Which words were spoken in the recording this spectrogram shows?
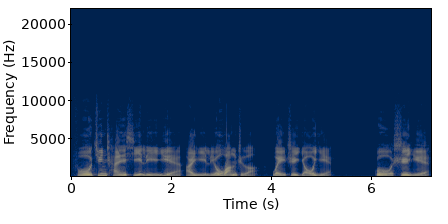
夫君臣习礼乐而以流亡者，谓之有也。故诗曰：“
